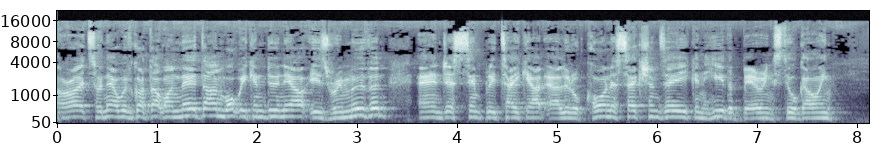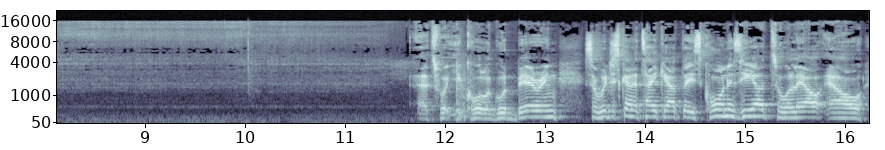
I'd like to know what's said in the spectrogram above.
Alright, so now we've got that one there done. What we can do now is remove it and just simply take out our little corner sections there. You can hear the bearing still going. That's what you call a good bearing. So we're just going to take out these corners here to allow our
